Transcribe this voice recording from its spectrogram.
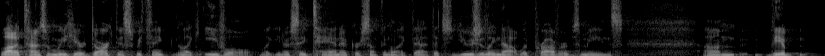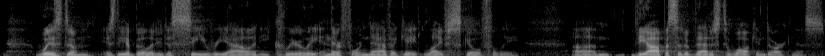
a lot of times when we hear darkness, we think like evil, like, you know, satanic or something like that. That's usually not what Proverbs means. Um, the wisdom is the ability to see reality clearly and therefore navigate life skillfully. Um, the opposite of that is to walk in darkness.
